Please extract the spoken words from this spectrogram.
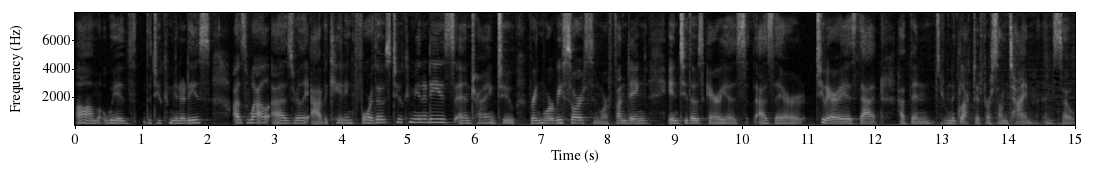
um, with the two communities, as well as really advocating for those two communities and trying to bring more resource and more funding into those areas as they're two areas that have been sort of neglected for some time. And so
